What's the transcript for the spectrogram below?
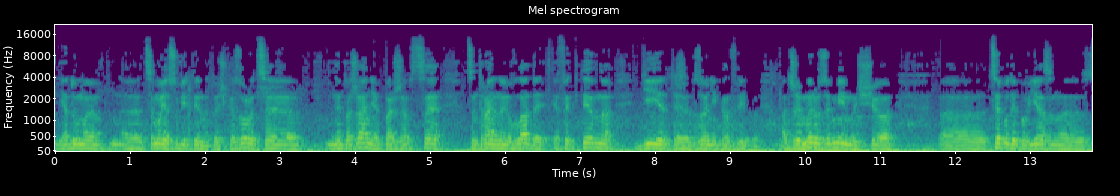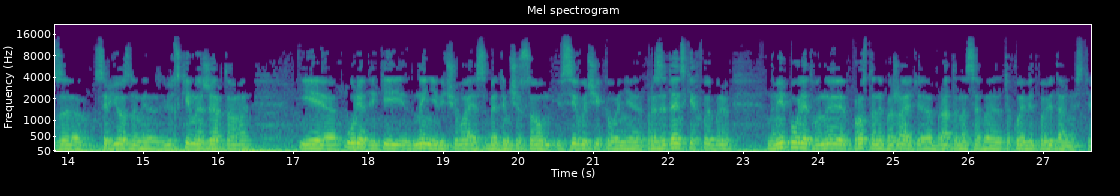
я думаю, е, це моя суб'єктивна точка зору, це небажання, перш за все, центральної влади ефективно діяти в зоні конфлікту. Адже ми розуміємо, що е, це буде пов'язано з серйозними людськими жертвами. І уряд, який нині відчуває себе тимчасовим, і всі в очікуванні президентських виборів, на мій погляд, вони просто не бажають е, брати на себе такої відповідальності.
